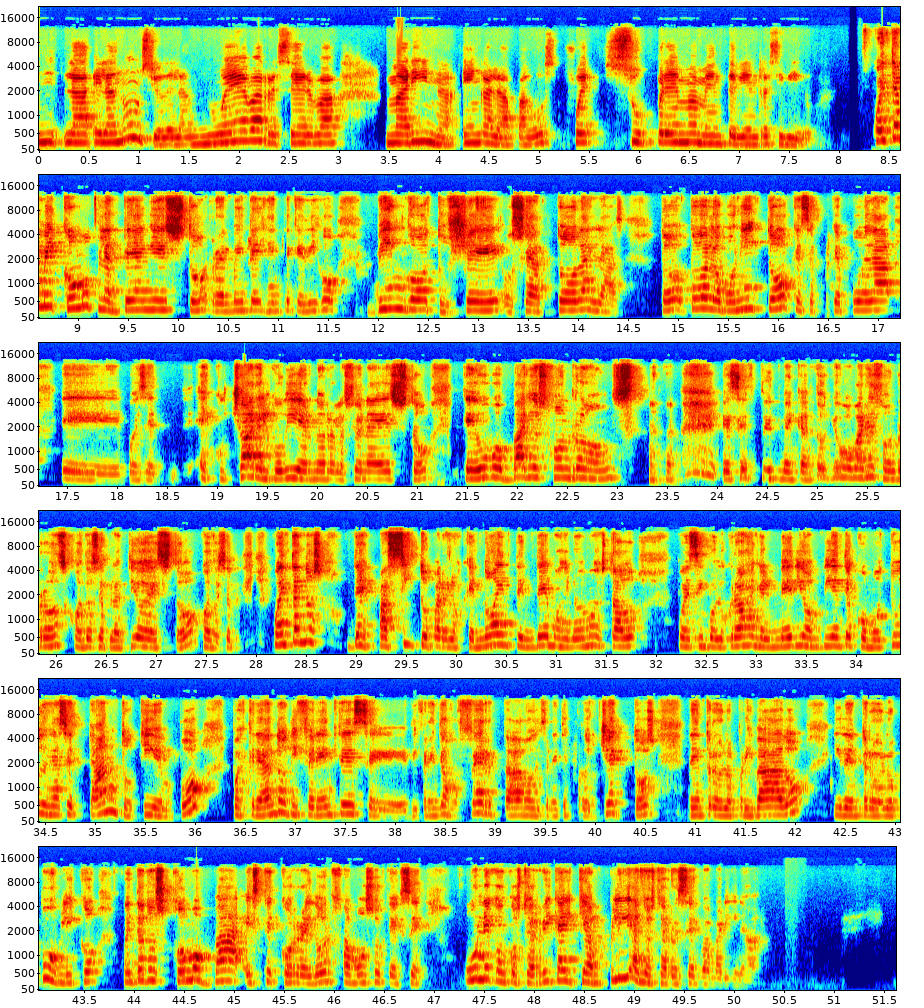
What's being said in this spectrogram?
el anuncio de la nueva reserva marina en Galápagos fue supremamente bien recibido. Cuéntame cómo plantean esto. Realmente hay gente que dijo bingo, touché, o sea, todas las todo, lo bonito que, se, que pueda eh, pues, eh, escuchar el gobierno en relación a esto, que hubo varios home runs, ese tweet me encantó, que hubo varios home runs cuando se planteó esto. Cuando se, cuéntanos despacito para los que no entendemos y no hemos estado pues involucrados en el medio ambiente como tú desde hace tanto tiempo, pues creando diferentes, eh, diferentes ofertas o diferentes proyectos dentro de lo privado y dentro de lo público. Cuéntanos cómo va este corredor famoso que se une con Costa Rica y que amplía nuestra reserva marina.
